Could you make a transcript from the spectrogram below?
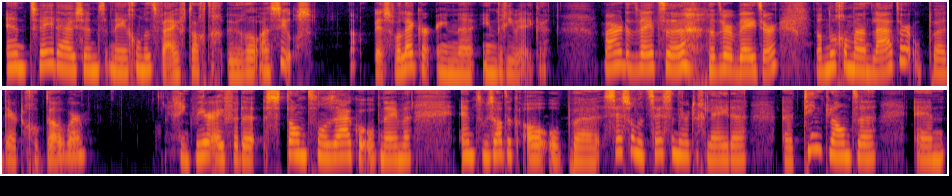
en 2985 euro aan sales. Nou, best wel lekker in, uh, in drie weken. Maar dat, weet, uh, dat werd beter. Want nog een maand later, op uh, eh, 30 oktober, ging ik weer even de stand van zaken opnemen. En toen zat ik al op uh, eh, 636 leden, uh, eh, 10 klanten en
